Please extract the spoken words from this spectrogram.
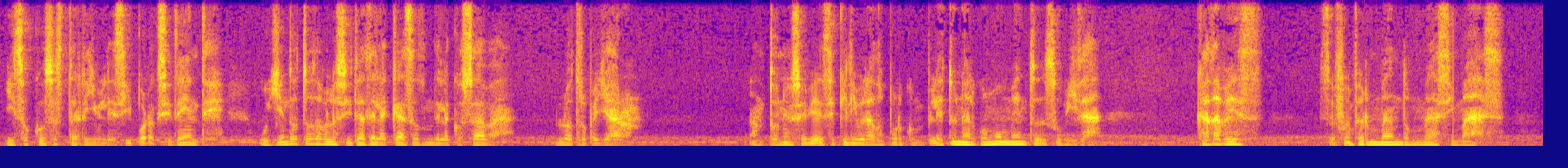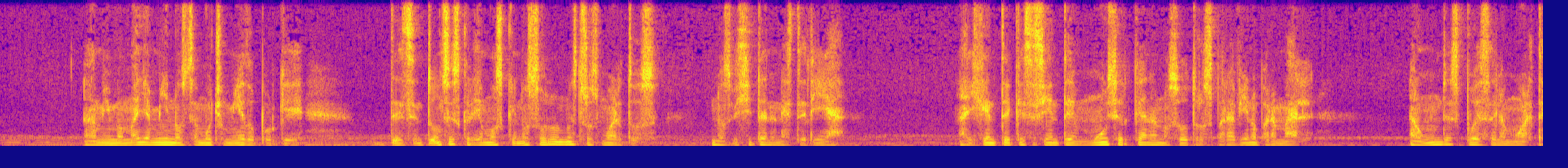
Hizo cosas terribles y por accidente, huyendo a toda velocidad de la casa donde la acosaba, lo atropellaron. Antonio se había desequilibrado por completo en algún momento de su vida. Cada vez se fue enfermando más y más. A mi mamá y a mí nos da mucho miedo porque desde entonces creemos que no solo nuestros muertos, nos visitan en este día. Hay gente que se siente muy cercana a nosotros para bien o para mal, aún después de la muerte.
